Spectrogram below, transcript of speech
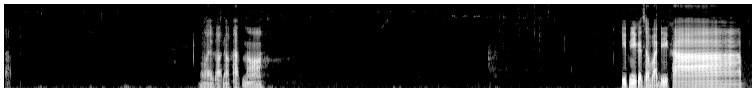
ครับไว้ก่อนนะครับเนาะ คลิปนี้ก็สวัสดีครับ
